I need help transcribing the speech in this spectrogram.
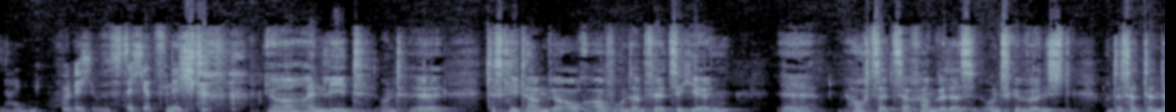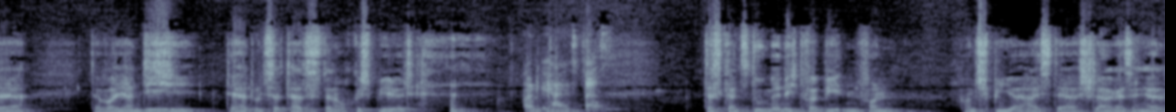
Nein, würde ich, wüsste ich jetzt nicht. Ja, ein Lied. Und äh, das Lied haben wir auch auf unserem 40-jährigen äh, Hochzeitstag haben wir das uns gewünscht. Und das hat dann der, der war Jan Digi, der hat uns das, hat es dann auch gespielt. Und wie heißt das? Das kannst du mir nicht verbieten von, von Spier heißt der Schlagersänger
